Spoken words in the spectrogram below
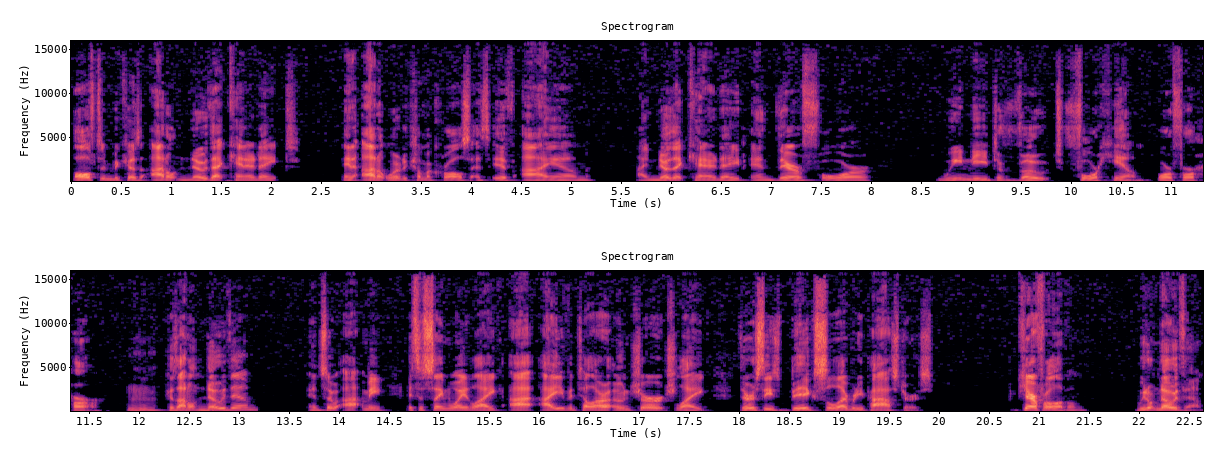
Often because I don't know that candidate and I don't want it to come across as if I am, I know that candidate and therefore we need to vote for him or for her because I don't know them. And so, I, I mean, it's the same way, like, I, I even tell our own church, like, there's these big celebrity pastors. Be careful of them. We don't know them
